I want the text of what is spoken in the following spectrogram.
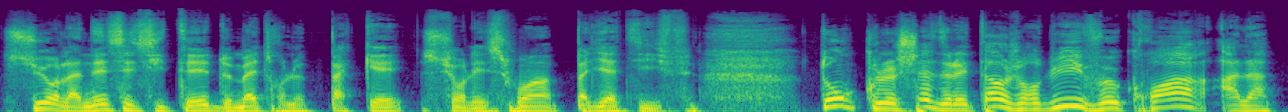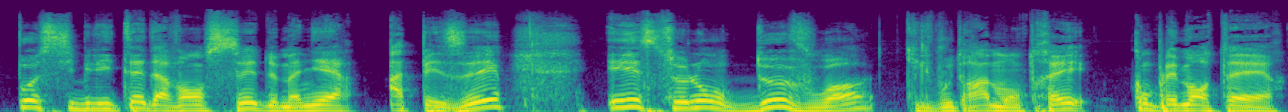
sur la nécessité de mettre le paquet sur les soins palliatifs. Donc le chef de l'État aujourd'hui veut croire à la possibilité d'avancer de manière apaisée et selon deux voies qu'il voudra montrer complémentaires.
